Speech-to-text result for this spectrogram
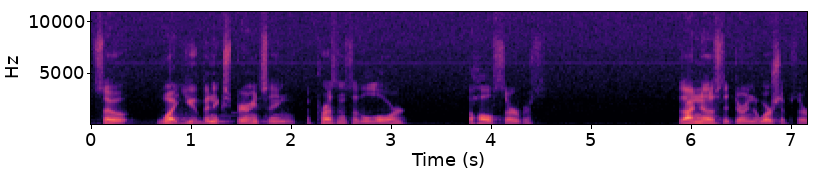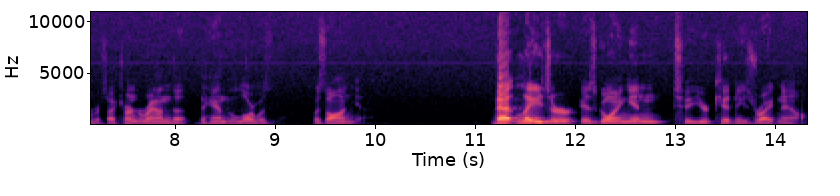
So, what you've been experiencing, the presence of the Lord, the whole service, because I noticed it during the worship service. I turned around, the, the hand of the Lord was, was on you. That laser is going into your kidneys right now.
